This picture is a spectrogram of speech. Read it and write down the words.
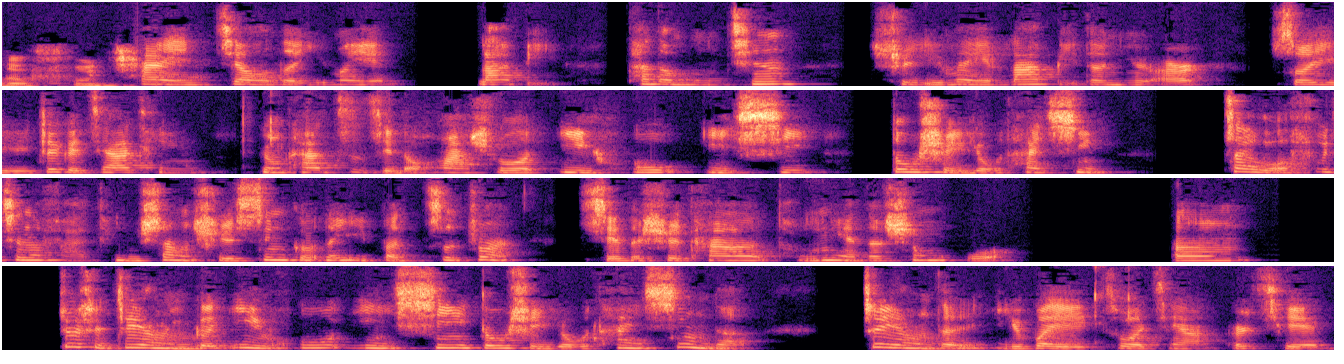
的父亲，太教的一位。拉比，他的母亲是一位拉比的女儿，所以这个家庭用他自己的话说，一呼一吸都是犹太姓。在我父亲的法庭上，是辛格的一本自传，写的是他童年的生活。嗯，就是这样一个一呼一吸都是犹太性的这样的一位作家，而且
